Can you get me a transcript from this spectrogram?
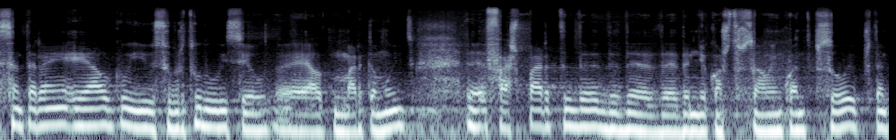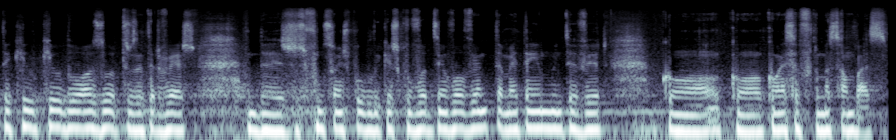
Santarém é algo, e sobretudo o Liceu, é algo que me marca muito, eh, faz parte da, da, minha construção enquanto pessoa e, portanto, aquilo que eu dou aos outros através das funções públicas que vou desenvolvendo também tem muito a ver com, com, com essa formação base.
